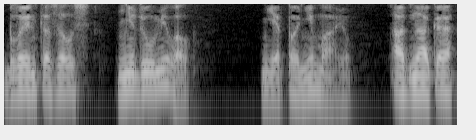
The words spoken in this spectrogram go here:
Блейн, казалось, недоумевал. Не понимаю. Однако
